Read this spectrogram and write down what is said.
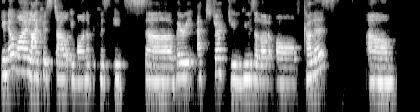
you know why i like your style ivana because it's uh, very abstract you use a lot of colors um,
